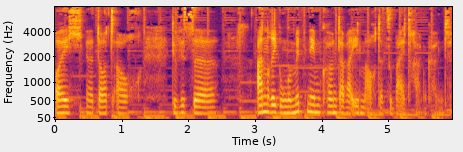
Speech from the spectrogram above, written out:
euch äh, dort auch gewisse Anregungen mitnehmen könnt, aber eben auch dazu beitragen könnt.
